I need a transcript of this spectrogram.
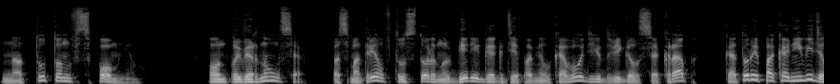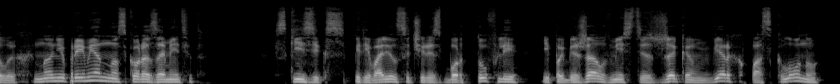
Но тут он вспомнил. Он повернулся, посмотрел в ту сторону берега, где по мелководью двигался краб, который пока не видел их, но непременно скоро заметит. Скизикс перевалился через борт туфли и побежал вместе с Джеком вверх по склону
